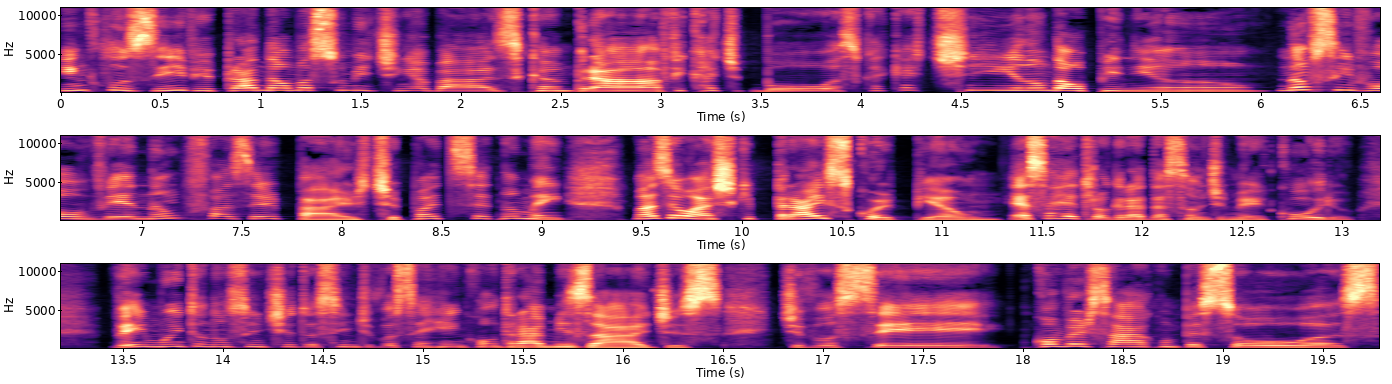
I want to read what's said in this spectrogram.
Inclusive para dar uma sumidinha básica, para ficar de boas, ficar quietinho, não dar opinião, não se envolver, não fazer parte, pode ser também. Mas eu acho que para Escorpião, essa retrogradação de Mercúrio vem muito no sentido assim de você reencontrar amizades, de você conversar com pessoas,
